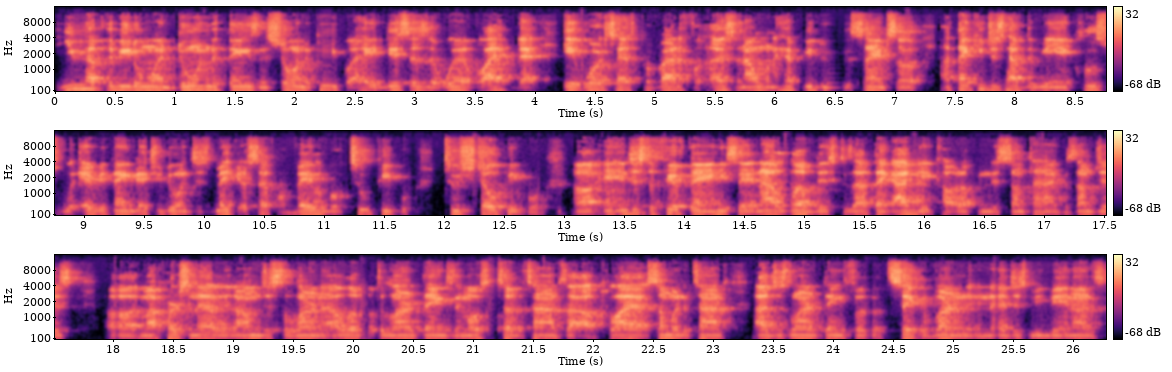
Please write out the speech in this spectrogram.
You have to be the one doing the things and showing the people, hey, this is a way of life that it works has provided for us, and I want to help you do the same. So I think you just have to be inclusive with everything that you do and just make yourself available to people to show people. Uh, and, and, just the fifth thing he said, and I love this because I think I get caught up in this sometimes because I'm just uh, my personality. I'm just a learner. I love to learn things, and most of the times I apply it. Some of the times I just learn things for the sake of learning it, and that just me being honest.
